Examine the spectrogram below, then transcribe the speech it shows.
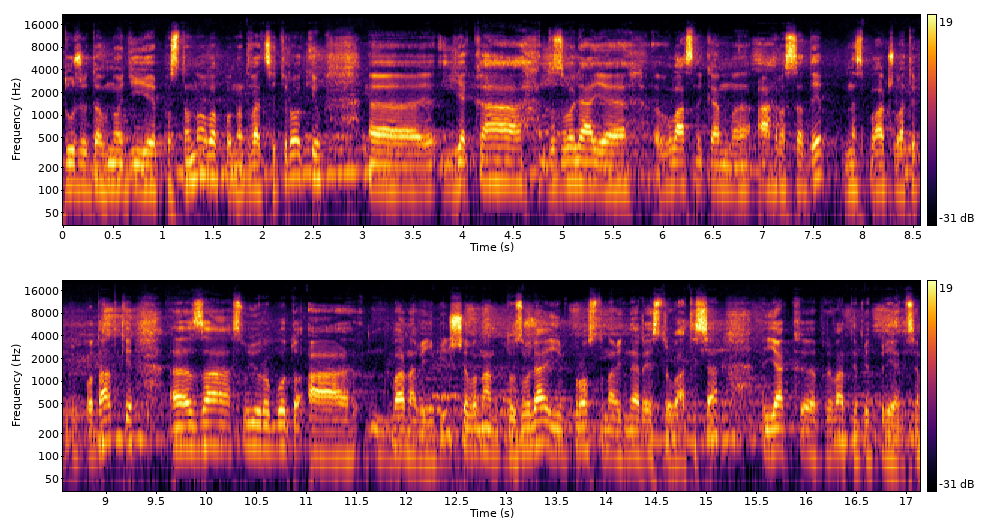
дуже давно діє постанова, понад 20 років, е, яка дозволяє власникам агросадиб не сплачувати податки за свою роботу, а навіть більше вона дозволяє їм просто навіть не реєструватися як приватним підприємцям.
